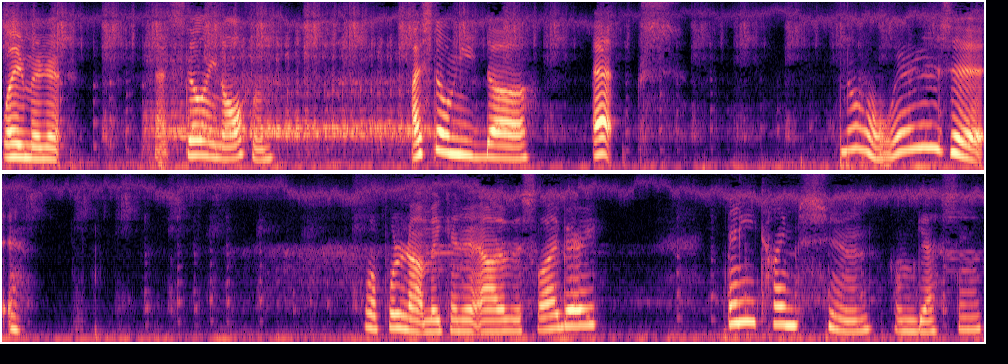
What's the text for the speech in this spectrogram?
Wait a minute. That still ain't awesome. I still need the X. No, where is it? Well, we're not making it out of this library anytime soon, I'm guessing.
